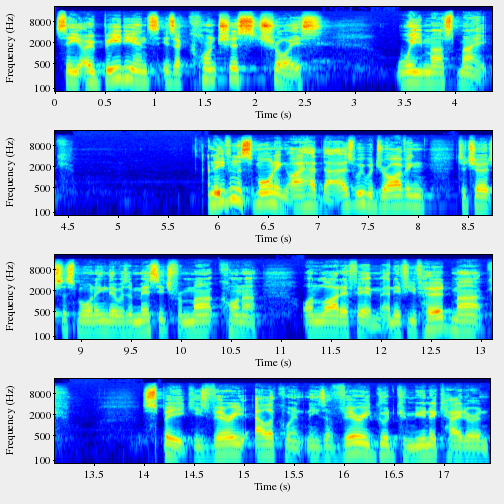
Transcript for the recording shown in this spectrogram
See, obedience is a conscious choice we must make. And even this morning, I had that. As we were driving to church this morning, there was a message from Mark Conner on Light FM. And if you've heard Mark speak, he's very eloquent and he's a very good communicator and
